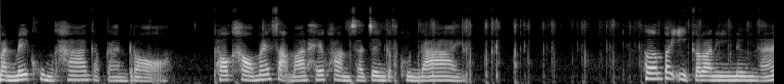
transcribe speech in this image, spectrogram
มันไม่คุ้มค่ากับการรอ เพราะเขาไม่สามารถให้ความชัดเจนกับคุณได้ เพิ่มไปอีกกรณีหนึ่งนะ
